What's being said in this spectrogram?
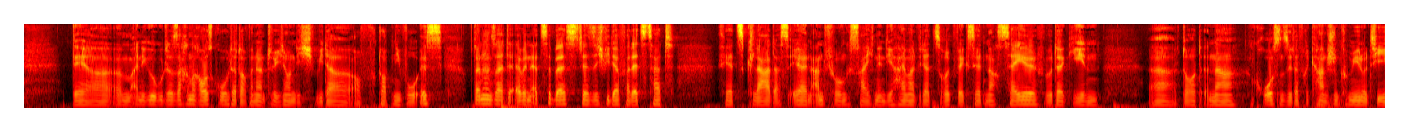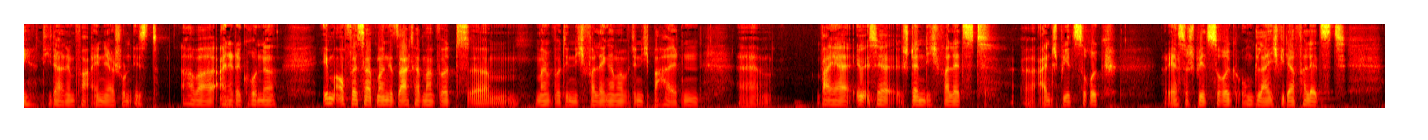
der ähm, einige gute Sachen rausgeholt hat, auch wenn er natürlich noch nicht wieder auf Top-Niveau ist. Auf der anderen Seite Evan Etzebes, der sich wieder verletzt hat. Ist jetzt klar, dass er in Anführungszeichen in die Heimat wieder zurückwechselt. Nach Sale wird er gehen, äh, dort in einer großen südafrikanischen Community, die da in dem Verein ja schon ist. Aber einer der Gründe, eben auch weshalb man gesagt hat, man wird, ähm, man wird ihn nicht verlängern, man wird ihn nicht behalten, ähm, weil er ist ja ständig verletzt äh, ein Spiel zurück, erstes Spiel zurück und gleich wieder verletzt.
